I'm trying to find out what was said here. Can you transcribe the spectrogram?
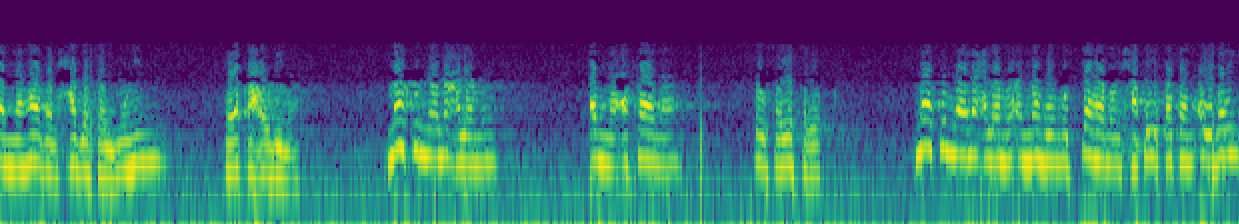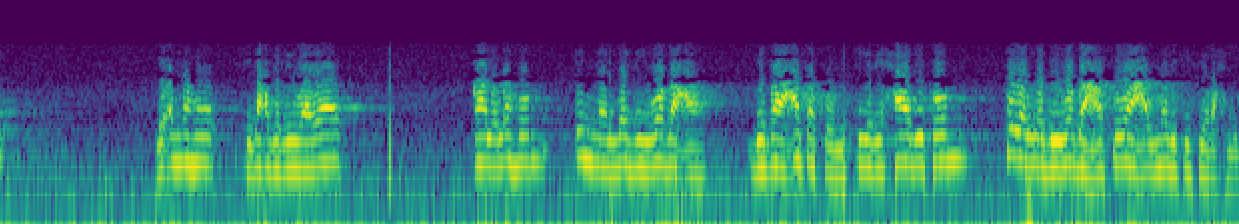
أن هذا الحدث المهم سيقع بنا. ما كنا نعلم أن أخانا سوف يسرق. ما كنا نعلم أنه متهم حقيقة أو بريء لأنه في بعض الروايات قال لهم إن الذي وضع بضاعتكم في رحالكم هو الذي وضع صواع الملك في رحله.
